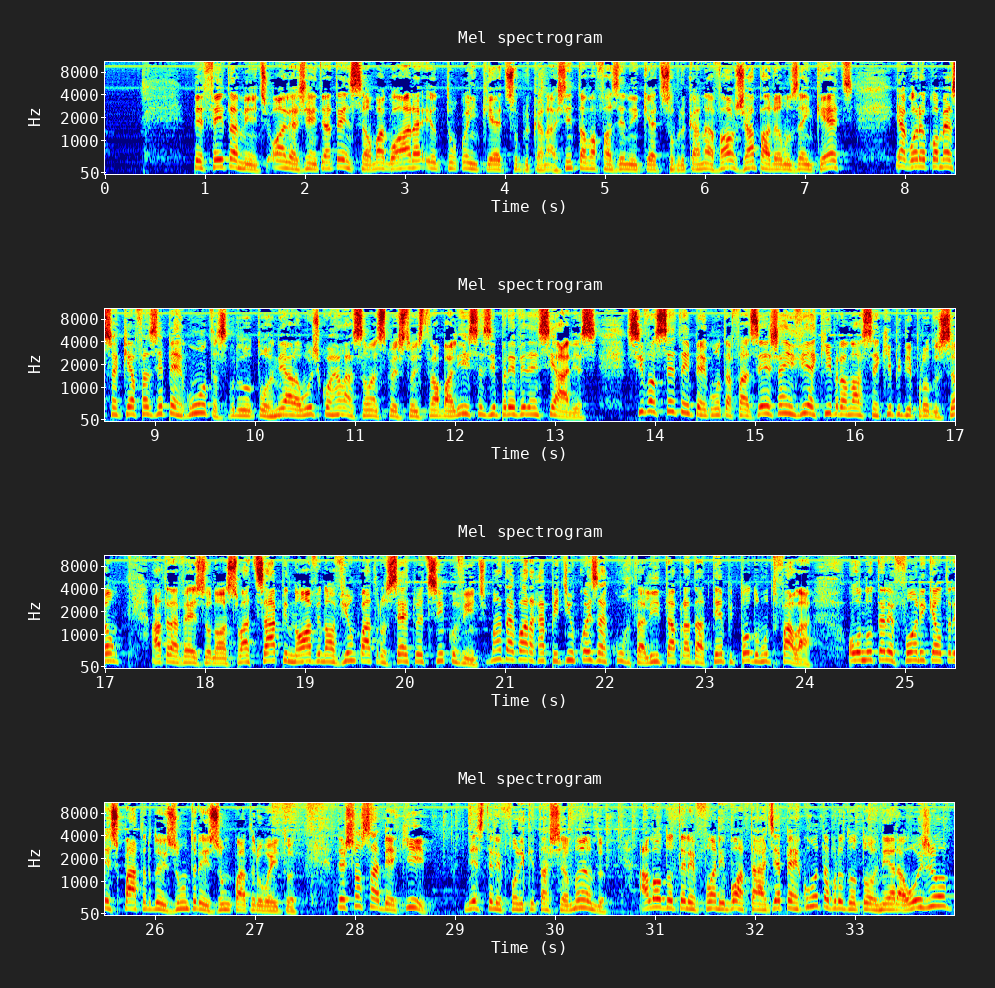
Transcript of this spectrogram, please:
Perfeitamente. Olha, gente, atenção. Agora eu estou com a enquete sobre o carnaval. A gente estava fazendo enquete sobre o carnaval, já paramos a enquete. E agora eu começo aqui a fazer perguntas para o doutor Ney Araújo com relação às questões trabalhistas e previdenciárias. Se você tem pergunta a fazer, já envia aqui para a nossa equipe de produção através do nosso WhatsApp 991478520. Manda agora rapidinho, coisa curta ali, tá? Para dar tempo e todo mundo falar. Ou no telefone que é o 34213148. Deixa eu saber aqui nesse telefone que está chamando. Alô do telefone, boa tarde. É pergunta para o doutor Ney Araújo?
